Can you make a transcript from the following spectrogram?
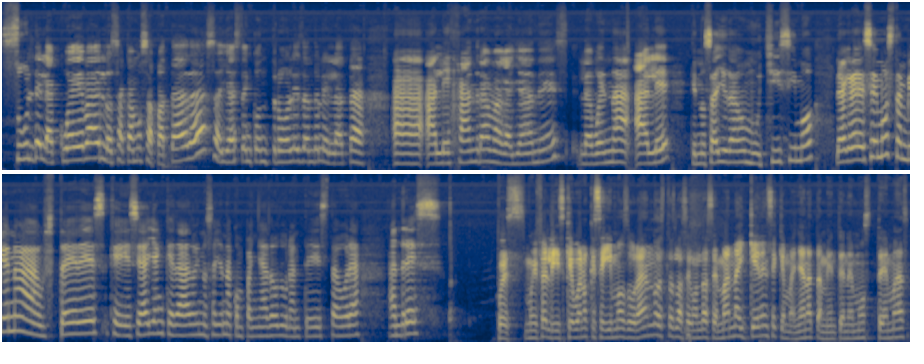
Zul de la Cueva, lo sacamos a patadas, allá está en controles dándole lata a Alejandra Magallanes, la buena Ale, que nos ha ayudado muchísimo. Le agradecemos también a ustedes que se hayan quedado y nos hayan acompañado durante esta hora. Andrés. Pues muy feliz, qué bueno que seguimos durando, esta es la segunda semana y quédense que mañana también tenemos temas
